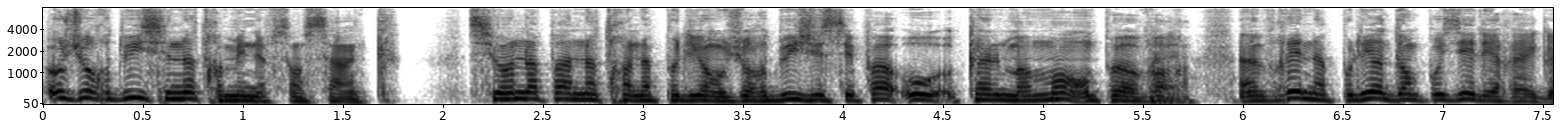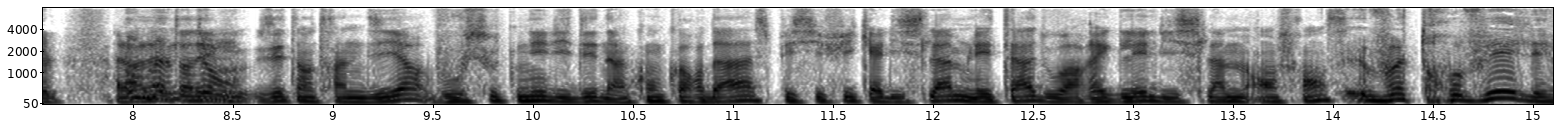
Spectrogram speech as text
Aujourd'hui, c'est notre 1905. Si on n'a pas notre Napoléon aujourd'hui, je ne sais pas où, quel moment on peut avoir un vrai Napoléon d'imposer les règles. Alors attendez, vous êtes en train de dire, vous soutenez l'idée d'un concordat spécifique à l'islam, l'État doit régler l'islam en France? Va trouver les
